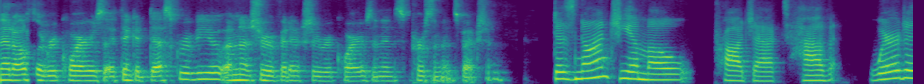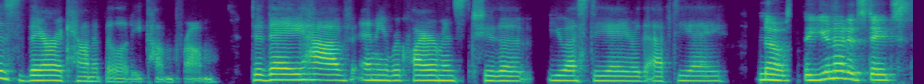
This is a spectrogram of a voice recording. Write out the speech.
that also requires, I think, a desk review. I'm not sure if it actually requires an in person inspection. Does non GMO project have, where does their accountability come from? Do they have any requirements to the USDA or the FDA? No, the United States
